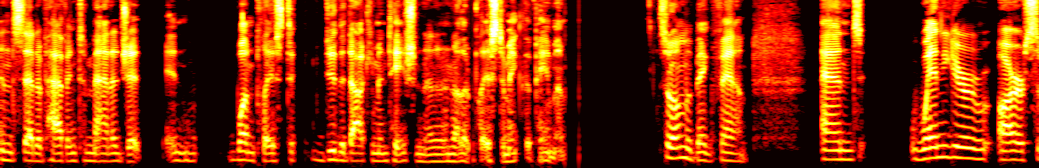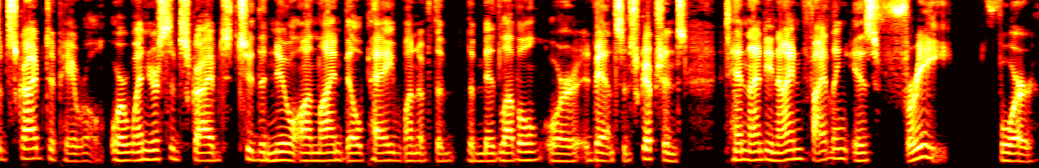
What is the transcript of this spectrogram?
instead of having to manage it in one place to do the documentation and another place to make the payment. So I'm a big fan. And when you are subscribed to payroll or when you're subscribed to the new online bill pay, one of the, the mid level or advanced subscriptions, 1099 filing is free for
